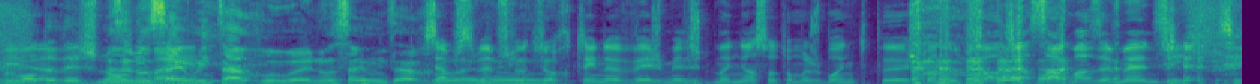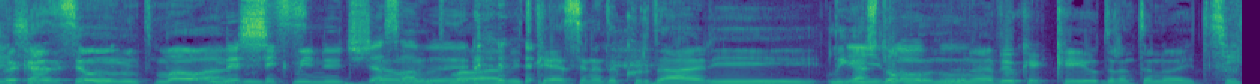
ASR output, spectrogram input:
por volta Exato. das Mas 9 eu não saio muito à rua, não saio muito à rua. Já percebemos não... que a tua rotina vês meles de manhã, só tomas banho depois, quando o pessoal já sabe mais ou menos. Sim, sim, Por sim. acaso isso é um muito mau hábito. Nestes 5 minutos já é um sabe. muito mau hábito, que é a cena de acordar e ligaste E ao logo- mundo, não é? Ver o que é que caiu durante a noite. Sim.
